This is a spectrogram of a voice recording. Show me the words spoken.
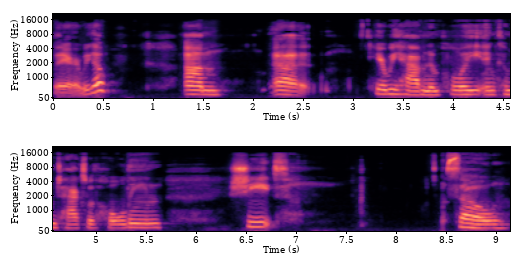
There we go. Um, uh, here we have an employee income tax withholding sheet. So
